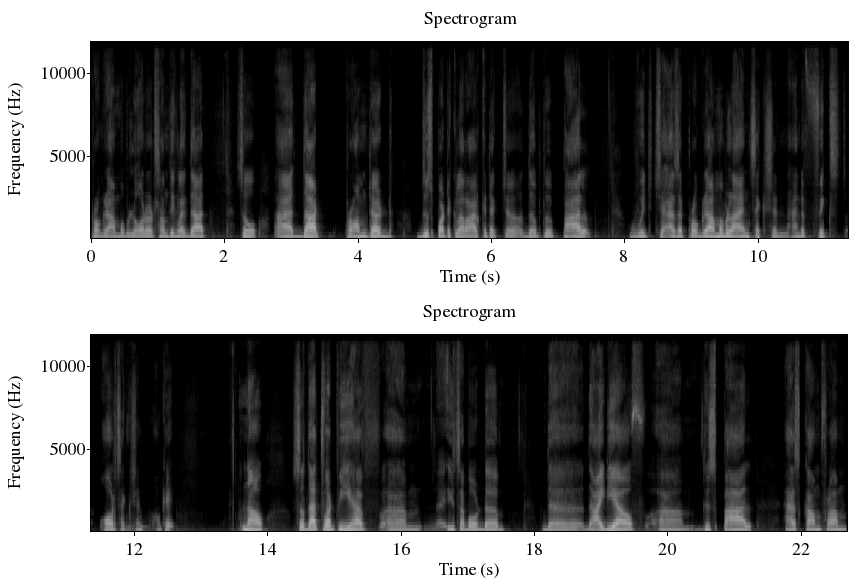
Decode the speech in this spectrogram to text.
programmable OR something like that. So uh, that prompted this particular architecture the, the PAL which has a programmable AND section and a fixed OR section okay. Now so that is what we have um, is about the, the, the idea of um, this PAL has come from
